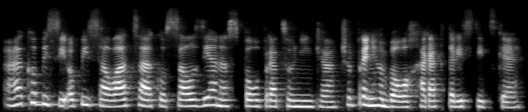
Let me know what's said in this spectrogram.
A ako by si opísal Láca ako Salziana spolupracovníka? Čo pre neho bolo charakteristické?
